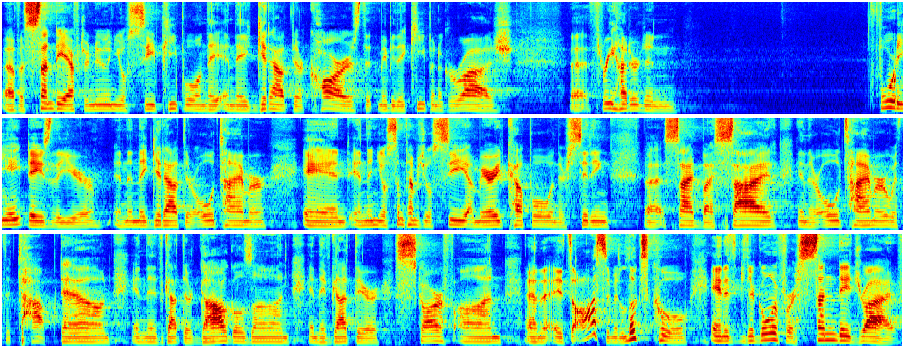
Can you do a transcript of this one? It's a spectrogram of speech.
of a Sunday afternoon. You'll see people, and they, and they get out their cars that maybe they keep in a garage uh, 300 and 48 days of the year, and then they get out their old timer, and, and then you'll sometimes you'll see a married couple and they're sitting uh, side by side in their old timer with the top down, and they've got their goggles on, and they've got their scarf on, and it's awesome. It looks cool, and they're going for a Sunday drive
